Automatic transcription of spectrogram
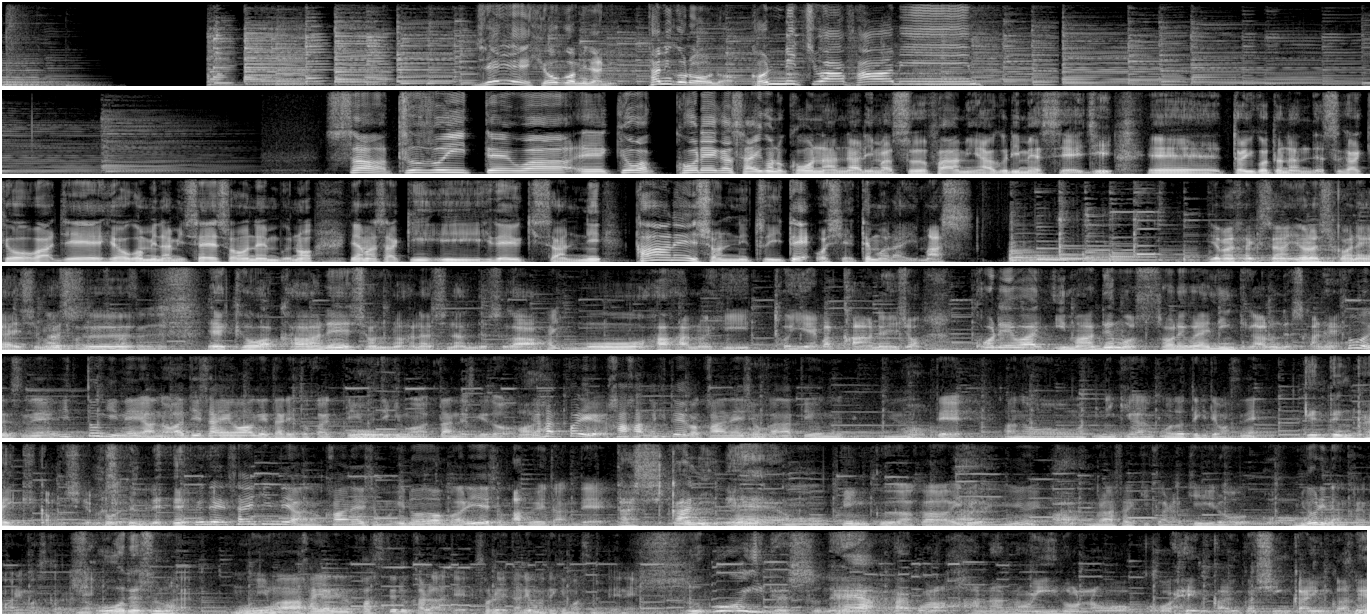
JA 兵庫南谷五郎のこんにちはファーミン。さあ続いては、えー、今日はこれが最後のコーナーになります。ファーミンアグリメッセージ、えー、ということなんですが今日は JA 兵庫南清掃年部の山崎秀幸さんにカーネーションについて教えてもらいます。山崎さんよろしくお願いします。え今日はカーネーションの話なんですが、はい、もう母の日といえばカーネーションこれは今でもそれぐらい人気があるんですかね？そうですね。一時ねあの紫陽花をあげたりとかっていう時期もあったんですけど、はい、やっぱり母の日といえばカーネーションかなっていうのになって、あのまた人気が戻ってきてますね。原点回帰かもしれませんね。それで最近であのカーネーションも色のバリエーションが増えたんで確かにね。もうピンク赤以上にね、はい、紫から黄色緑なんかもありますからね。そうですの、はいもう今流行りのパステルカラーでそれ誰もできますんでね。すごいですねやっぱりこの花の色のこう変化いうか進化いうかね。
